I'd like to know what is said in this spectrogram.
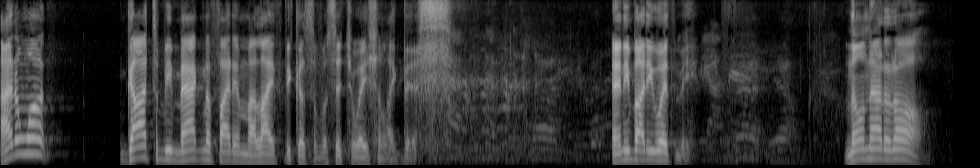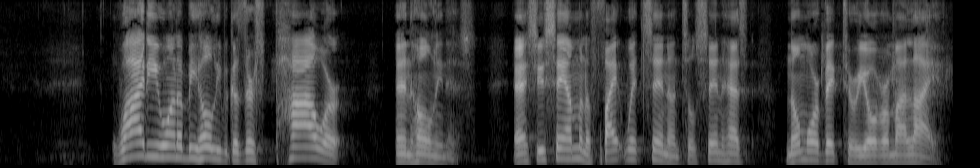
I don't want God to be magnified in my life because of a situation like this. Anybody with me? No, not at all. Why do you want to be holy? Because there's power and holiness. As you say, I'm going to fight with sin until sin has no more victory over my life.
